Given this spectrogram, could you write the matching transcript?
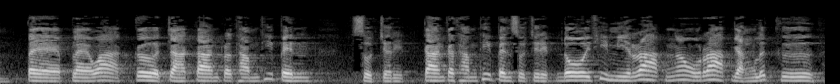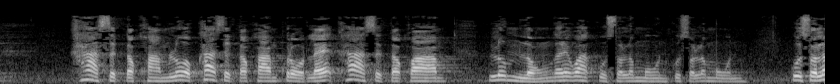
ำแต่แปลว่าเกิดจากการกระทำที่เป็นสุจริต การกระทำที่เป็นสุจริตโดยที่มีรากเง่ารากอย่างลึกคือฆ่าศึกต่อความโลภฆ่าศึกต่อความโกรธและฆ่าศึกต่อความ ลุ่มหลงก็เรียกว่ากุศลมูล กุศลมูล กุศล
